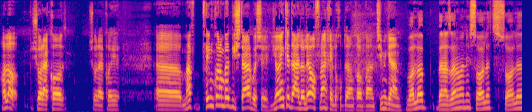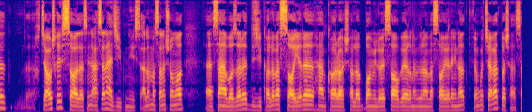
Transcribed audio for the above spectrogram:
حالا شرکا شرکای من فکر می‌کنم باید بیشتر باشه. یا اینکه دلاله آفلاین خیلی خوب دارن کار می‌کنن. چی میگن؟ والا به نظر من این سوالت سوال جوابش خیلی ساده است. این اصلا عجیب نیست. الان مثلا شما صنعت بازار دیجیکالا و سایر همکاراش حالا بامیلو سابق نمی‌دونم و سایر اینا فکر کنم چقدر باشه از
